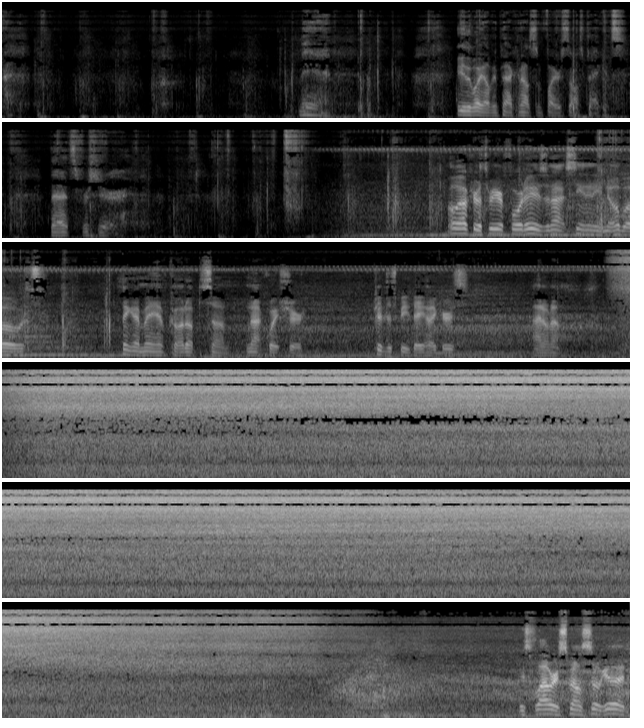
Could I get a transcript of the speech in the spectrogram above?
Man. Either way, I'll be packing out some fire sauce packets. That's for sure. Oh, after three or four days of not seeing any Nobos, think I may have caught up to some. Not quite sure. Could just be day hikers. I don't know. These flowers smell so good.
